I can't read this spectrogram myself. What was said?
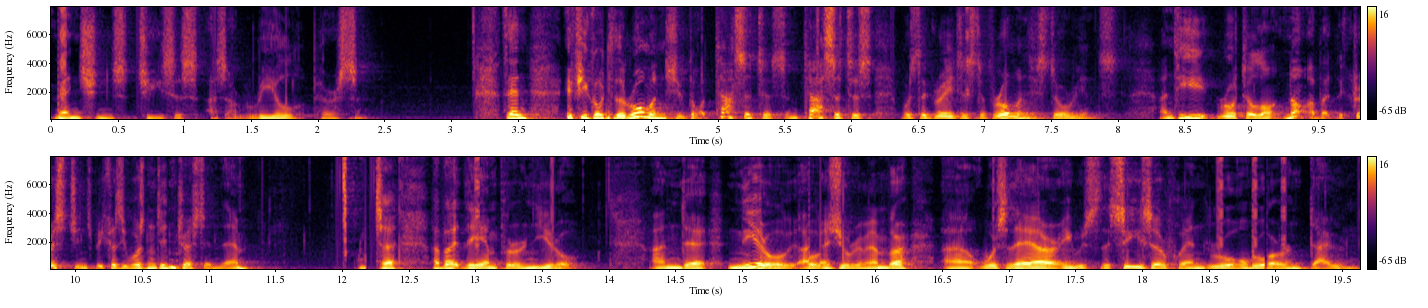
mentions Jesus as a real person. Then, if you go to the Romans, you've got Tacitus, and Tacitus was the greatest of Roman historians. And he wrote a lot, not about the Christians, because he wasn't interested in them, but uh, about the Emperor Nero. And uh, Nero, as you remember, uh, was there. He was the Caesar when Rome burned down.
